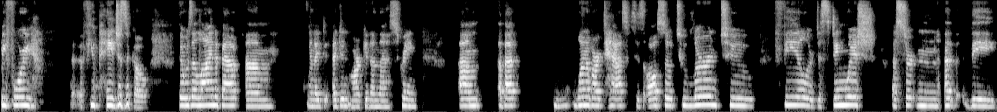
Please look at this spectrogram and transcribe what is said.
before a few pages ago, there was a line about, um, and I, I didn't mark it on the screen, um, about one of our tasks is also to learn to feel or distinguish a certain uh, the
